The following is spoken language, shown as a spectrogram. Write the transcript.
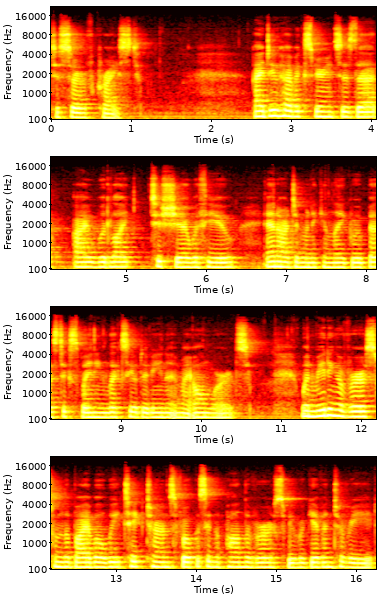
to serve Christ. I do have experiences that I would like to share with you, and our Dominican lay group, best explaining Lectio Divina in my own words. When reading a verse from the Bible, we take turns focusing upon the verse we were given to read.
